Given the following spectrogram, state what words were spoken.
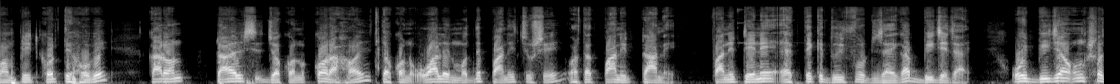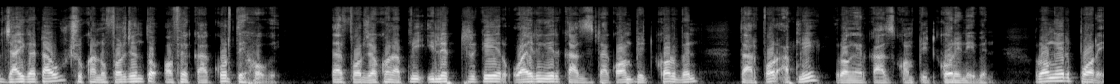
কমপ্লিট করতে হবে। কারণ টাইলস যখন করা হয়, তখন ওয়ালের মধ্যে পানি চুষে, অর্থাৎ পানি টানে। পানি টেনে এক থেকে দুই ফুট জায়গা ভিজে যায়। ওই ভিজা অংশ জায়গাটাও শুকানো পর্যন্ত অপেক্ষা করতে হবে। তারপর যখন আপনি ইলেকট্রিকের ওয়ারিংয়ের কাজটা কমপ্লিট করবেন, তারপর আপনি রঙের কাজ কমপ্লিট করে নেবেন। রঙের পরে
